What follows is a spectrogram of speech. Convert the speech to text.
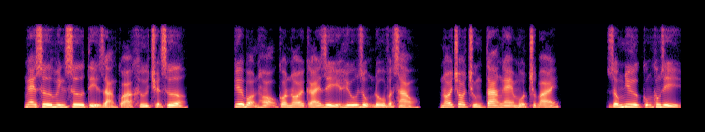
nghe sư huynh sư tỷ giảng quá khứ chuyện xưa. kia bọn họ có nói cái gì hữu dụng đồ vật sao, nói cho chúng ta nghe một chút bái. Giống như cũng không gì,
